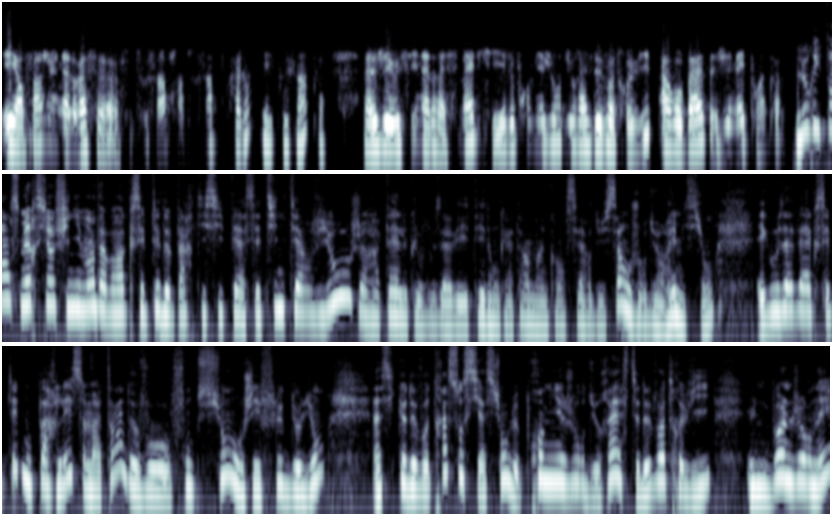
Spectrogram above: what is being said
Et enfin, j'ai une adresse euh, tout simple, enfin, tout simple, très long, mais tout simple. Euh, j'ai aussi une adresse mail qui est le premier jour du reste de votre vie, gmail.com. Laurie Pense, merci infiniment d'avoir accepté de participer à cette interview. Je rappelle que vous avez été donc atteint d'un cancer du sein, aujourd'hui en rémission, et que vous avez accepté de nous parler ce matin de vos fonctions au GFLUC de Lyon, ainsi que de votre association le premier jour du reste de votre vie. Une bonne journée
